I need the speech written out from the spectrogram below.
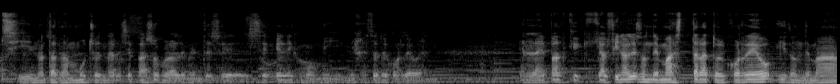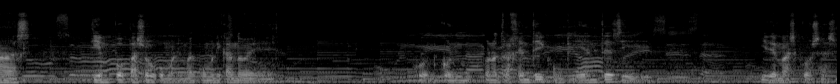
si no tardan mucho en dar ese paso, probablemente se, quede como mi, gestor de correo en, en el iPad, que, al final es donde más trato el correo y donde más tiempo paso comunicándome con, otra gente y con clientes y, y demás cosas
